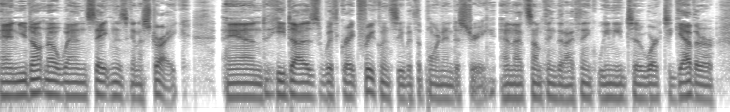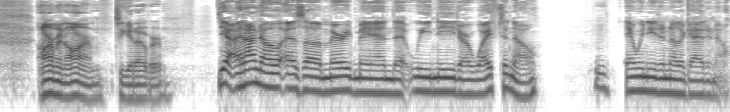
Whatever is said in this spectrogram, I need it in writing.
And you don't know when Satan is going to strike. And he does with great frequency with the porn industry. And that's something that I think we need to work together, arm in arm, to get over. Yeah, and I know as a married man that we need our wife to know, Hmm. and we need another guy to know.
